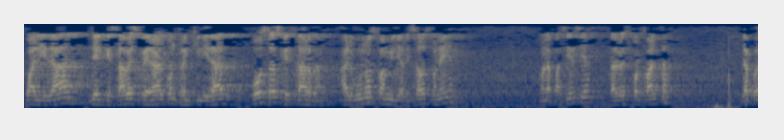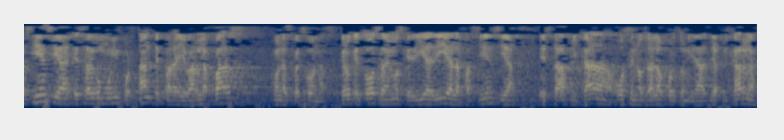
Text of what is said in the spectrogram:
cualidad del que sabe esperar con tranquilidad cosas que tardan. Algunos familiarizados con ella, con la paciencia, tal vez por falta. La paciencia es algo muy importante para llevar la paz con las personas. Creo que todos sabemos que día a día la paciencia está aplicada o se nos da la oportunidad de aplicarla.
